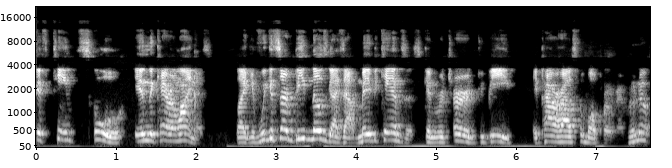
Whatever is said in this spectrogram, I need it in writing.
15th school in the Carolinas. Like, if we can start beating those guys out, maybe Kansas can return to be a powerhouse football program. Who knows?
